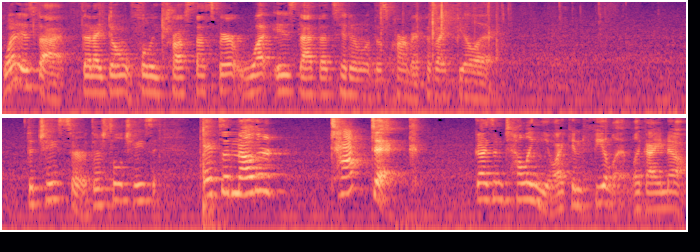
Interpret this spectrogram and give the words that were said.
What is that that I don't fully trust that spirit? What is that that's hidden with this karma? Because I feel it the chaser. They're still chasing. It's another tactic. Guys, I'm telling you, I can feel it. Like, I know.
